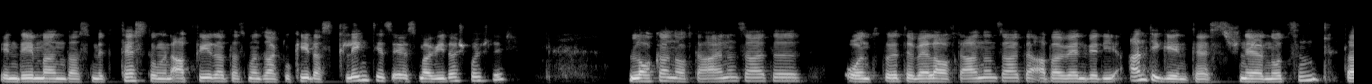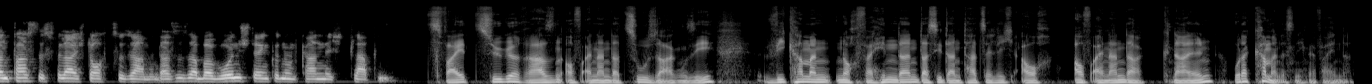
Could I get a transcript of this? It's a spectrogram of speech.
indem man das mit Testungen abfedert, dass man sagt, okay, das klingt jetzt erstmal widersprüchlich. Lockern auf der einen Seite, und dritte Welle auf der anderen Seite. Aber wenn wir die Antigen-Tests schnell nutzen, dann passt es vielleicht doch zusammen. Das ist aber Wunschdenken und kann nicht klappen. Zwei Züge rasen aufeinander zu, sagen Sie. Wie kann man noch verhindern, dass sie dann tatsächlich auch aufeinander knallen oder kann man es nicht mehr verhindern?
